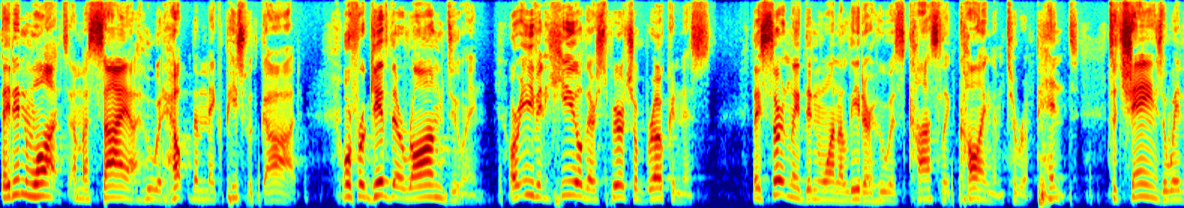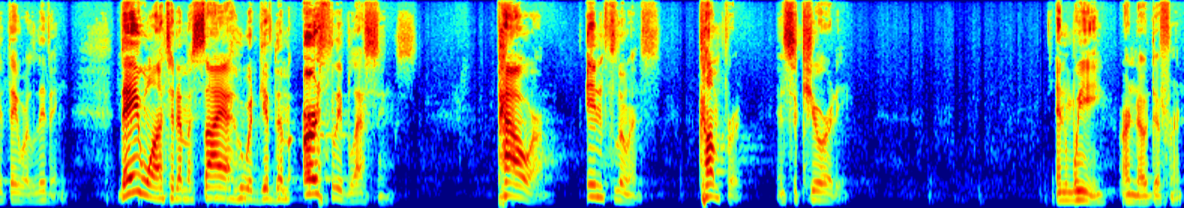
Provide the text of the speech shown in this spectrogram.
They didn't want a Messiah who would help them make peace with God or forgive their wrongdoing or even heal their spiritual brokenness. They certainly didn't want a leader who was constantly calling them to repent, to change the way that they were living. They wanted a Messiah who would give them earthly blessings, power, influence, comfort, and security. And we are no different.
